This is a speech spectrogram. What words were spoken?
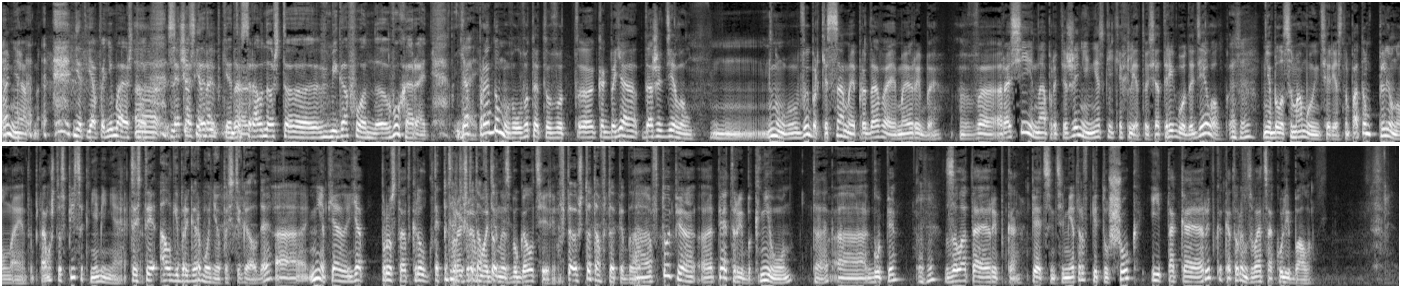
Понятно. Нет, я понимаю, что а, для каждой рыбки это все равно, что в мегафон в ухо орать. Я продумывал вот это вот, э, как бы я даже делал ну, выборки самые продаваемые рыбы в России на протяжении нескольких лет. То есть я три года делал, угу. мне было самому интересно, потом плюнул на это, потому что список не меняется. То есть ты алгебры гармонию постигал, да? А, нет, я, я просто открыл так, подожди, программу один из бухгалтерии. В, что там в топе было? А, в топе э, пять рыбок неон, так. А, гуппи, Угу. Золотая рыбка 5 сантиметров, петушок и такая рыбка, которая называется акулибала.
